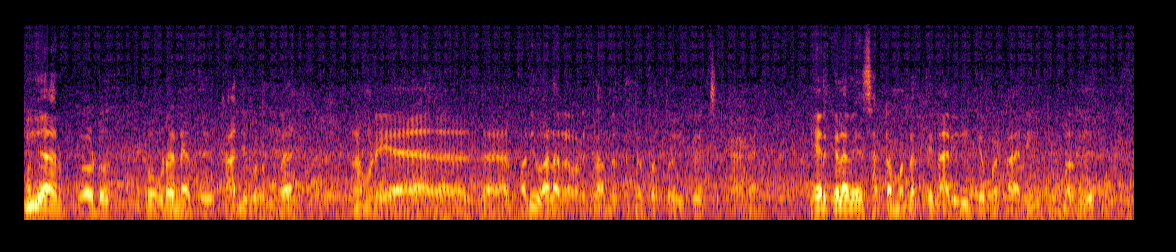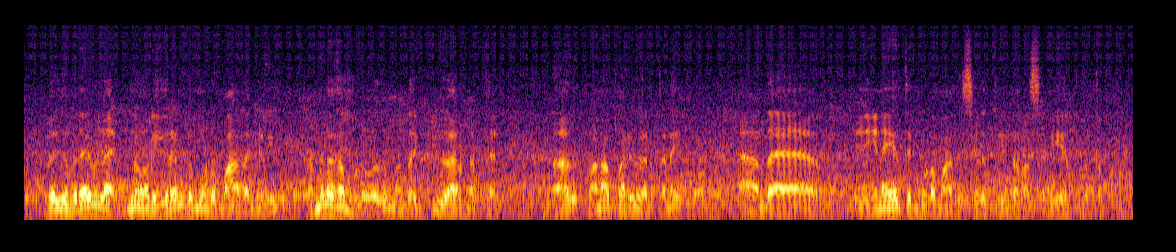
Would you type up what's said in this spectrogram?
கியூஆர் கோடு இப்போ உடனே காஞ்சிபுரத்தில் நம்முடைய பதிவாளர் அவர்கள் அந்த திட்டத்தை துவக்கி வச்சிருக்காங்க. ஏற்கனவே சட்டமன்றத்தில் அறிவிக்கப்பட்ட அறிவிப்பும் அது. வெகு விரைவில் இன்னும் ஒரு இரண்டு மூன்று மாதங்களில் தமிழகம் முழுவதும் அந்த கியூஆர் மெத்தட் அதாவது பண பரிவர்த்தனை அந்த இணையத்தின் மூலமாக செலுத்துகின்ற வசதி ஏற்படுத்தப்படும்.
